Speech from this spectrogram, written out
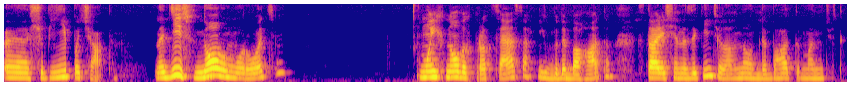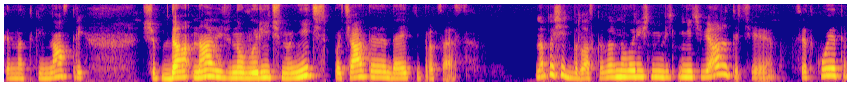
е, щоб її почати. Надіюсь, в новому році, в моїх нових процесах, їх буде багато. Старі ще не закінчила, але нових буде багато. У мене таке, на такий настрій, щоб навіть в новорічну ніч почати деякі процеси. Напишіть, будь ласка, ви в новорічну ніч в'яжете чи святкуєте?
